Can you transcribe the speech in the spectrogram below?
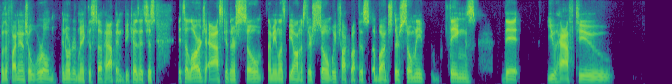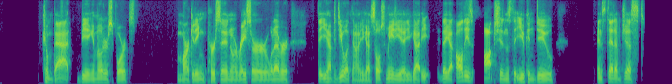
of the financial world in order to make this stuff happen because it's just it's a large ask and there's so i mean let's be honest there's so we've talked about this a bunch. There's so many things that you have to combat being a motorsports marketing person or racer or whatever that you have to deal with now. You got social media you got they got all these options that you can do instead of just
